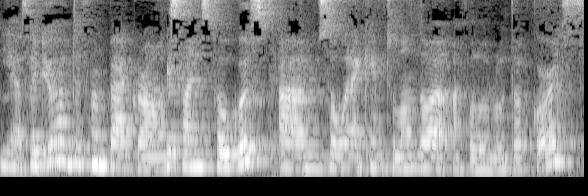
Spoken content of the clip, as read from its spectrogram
Yes, I do have different background, science focused. Um, so when I came to London, I followed Ruta, of course.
